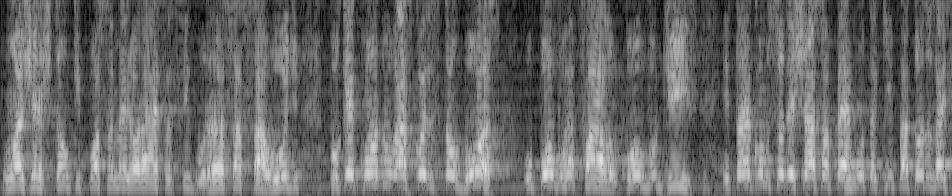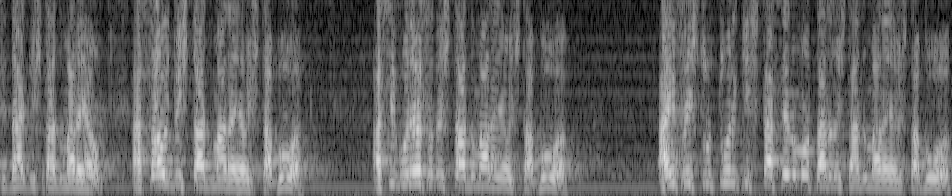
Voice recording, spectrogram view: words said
uma gestão que possa melhorar essa segurança, a saúde, porque quando as coisas estão boas, o povo fala, o povo diz. Então é como se eu deixasse uma pergunta aqui para todas as cidades do estado do Maranhão. A saúde do estado do Maranhão está boa? A segurança do estado do Maranhão está boa? A infraestrutura que está sendo montada no estado do Maranhão está boa?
